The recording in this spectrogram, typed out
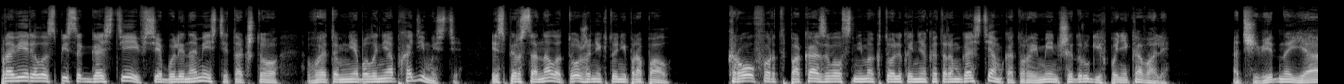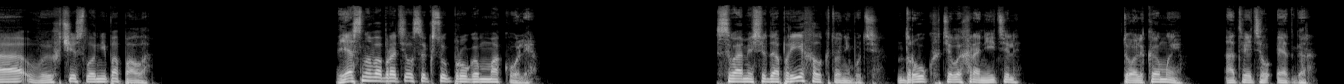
Проверила список гостей, все были на месте, так что в этом не было необходимости. Из персонала тоже никто не пропал. Кроуфорд показывал снимок только некоторым гостям, которые меньше других паниковали. Очевидно, я в их число не попала». Я снова обратился к супругам Маколи. «С вами сюда приехал кто-нибудь? Друг, телохранитель?» «Только мы», — ответил Эдгар.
